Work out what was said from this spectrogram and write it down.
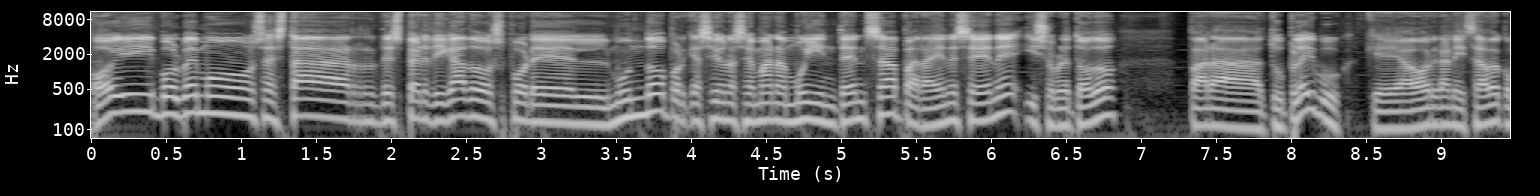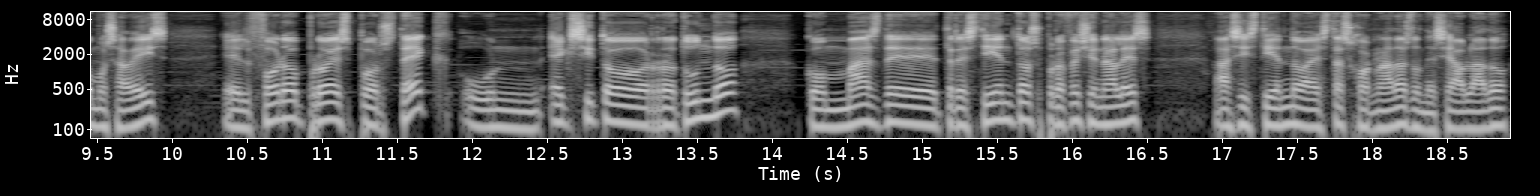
Hoy volvemos a estar desperdigados por el mundo porque ha sido una semana muy intensa para NSN y sobre todo para tu playbook, que ha organizado, como sabéis, el foro Pro Sports Tech, un éxito rotundo con más de 300 profesionales asistiendo a estas jornadas donde se ha hablado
